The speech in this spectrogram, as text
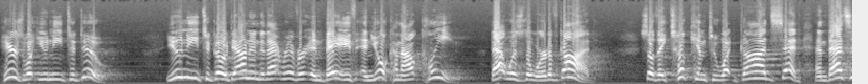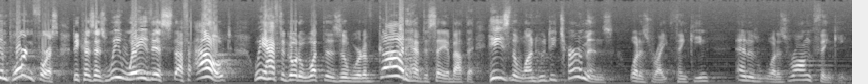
here's what you need to do. You need to go down into that river and bathe, and you'll come out clean. That was the word of God. So they took him to what God said. And that's important for us because as we weigh this stuff out, we have to go to what does the Word of God have to say about that. He's the one who determines what is right thinking and what is wrong thinking.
